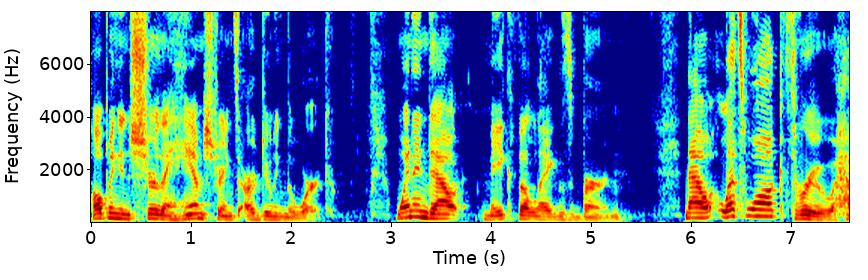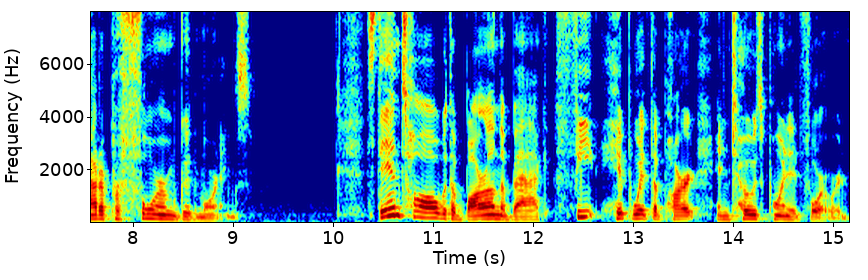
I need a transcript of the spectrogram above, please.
helping ensure the hamstrings are doing the work. When in doubt, make the legs burn. Now let's walk through how to perform good mornings. Stand tall with a bar on the back, feet hip width apart, and toes pointed forward.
